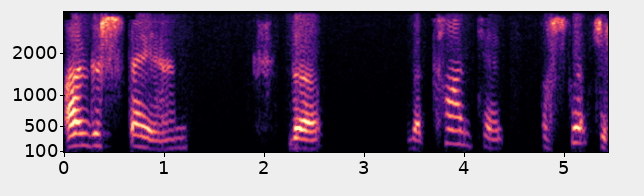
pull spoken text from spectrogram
understand the the content of Scripture.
